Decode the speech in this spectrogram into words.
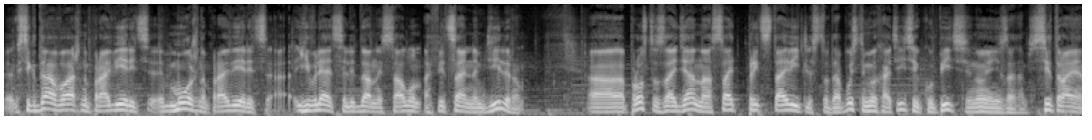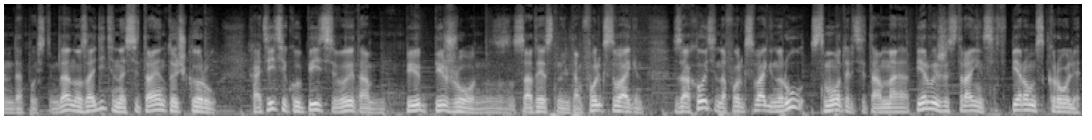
э, всегда важно проверить, можно проверить, является ли данный салон официальным дилером. А, Просто зайдя на сайт представительства, допустим, вы хотите купить, ну, я не знаю, там, Citroën, допустим, да, но зайдите на citroen.ru. Хотите купить вы там Peugeot, соответственно, или там Volkswagen. Заходите на Volkswagen.ru, смотрите там на первой же странице, в первом скролле,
